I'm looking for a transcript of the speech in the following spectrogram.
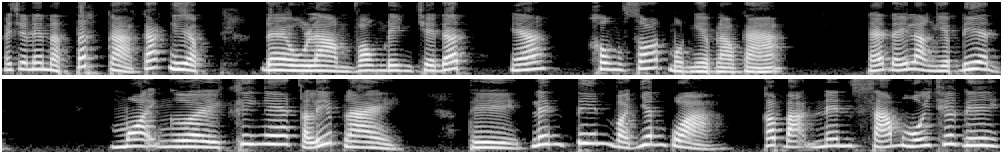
Thế cho nên là tất cả các nghiệp đều làm vong linh trên đất nhé không sót một nghiệp nào cả. Thế đấy là nghiệp điên. Mọi người khi nghe clip này thì nên tin vào nhân quả. Các bạn nên sám hối trước đi.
